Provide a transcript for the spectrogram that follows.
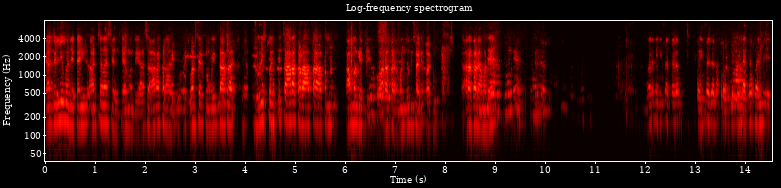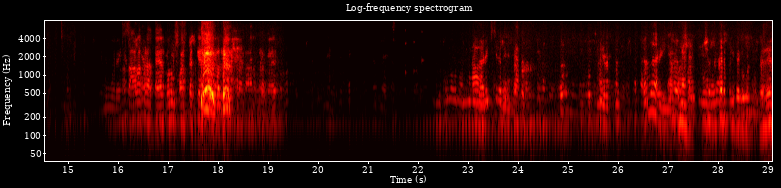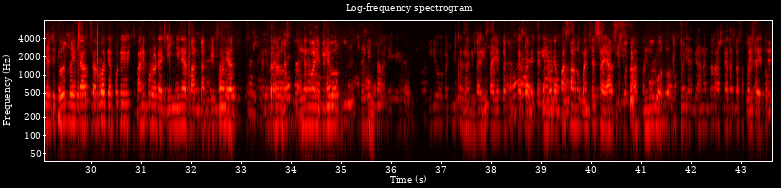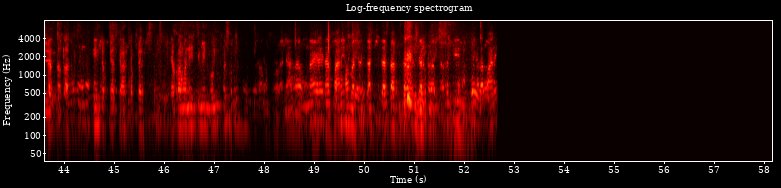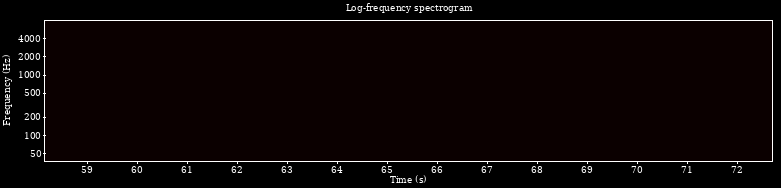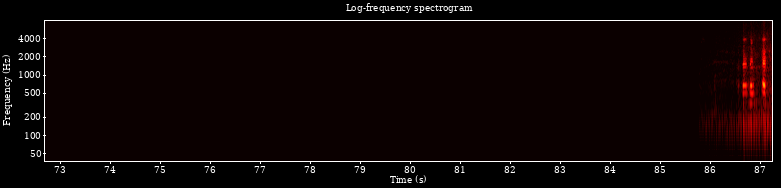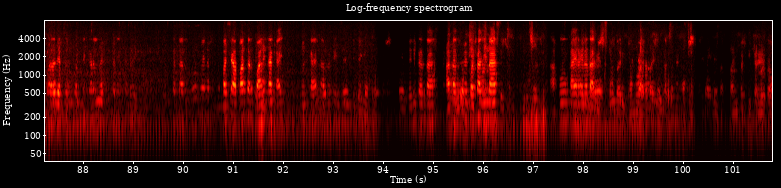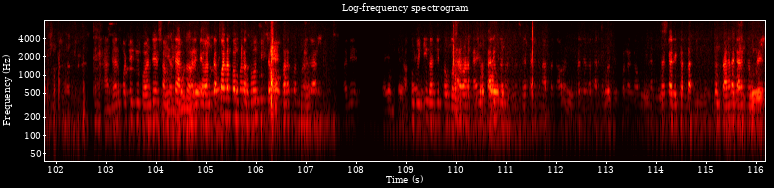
त्या गल्लीमध्ये काही अडचण असेल त्यामध्ये असं आराखडा वर्षातून एकदा आता चोवीस पंचवीसचा आराखडा आता आपण कामं घेतले. तो आराखडा मंजुरीसाठी पाठवू. आराखड्यामध्ये असा आराखडा तयार करून पाच टक्के त्याच्यात सर्व डेप्युटी पाणी पुरवठ्याचे इंजिनियर बांधकाम इंजिनियर अंगणवाडी व्हिडिओ व्हिडिओ गट अधिकारी सहाय्यक अधिकारी एवढ्या पाच सहा लोकांच्या सह्या होतात मंजूर होतो त्यानंतर आपल्याला कसा पैसा येतो शासनाचा तीन टप्प्यात चार टप्प्यात त्याप्रमाणे म्हणून कसं आणि आता पाणी जास्तीत जास्त पाणी आता नवीन टाकी मला द्यायचं प्रत्येकाला नवीन कनेक्शन आहे करता दोन महिन्यापासून पाचशे आपासाला पाणी ना काही म्हणजे काय आपलं टेन्शन तरी करता आता तुम्ही पठा दिला आपण काय राहिला हा घरपट्टीची म्हणजे समजा आपण घरी तेव्हा टप्पा टप्पा भरा दोन तीन टप्पा भरा पण भरणार आणि आपण मीटिंग असेल तो बसावाला काय कार्यक्रम असेल सहकार्य करणं गावाला कार्यक्रम असेल पण सहकार्य करला एकदम चांगला कार्यक्रम होईल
